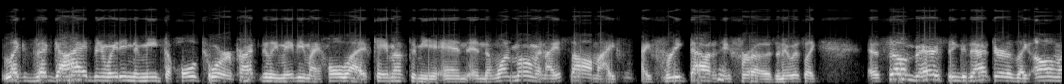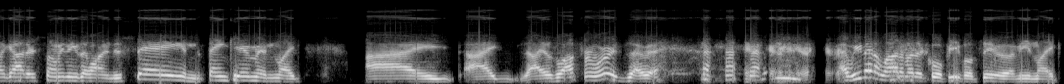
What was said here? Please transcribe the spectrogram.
like the guy I'd been waiting to meet the whole tour, practically maybe my whole life, came up to me, and and the one moment I saw him, I I freaked out and I froze, and it was like. It was so embarrassing because after it was like, oh my god, there's so many things I wanted to say and thank him and like, I I I was lost for words. I, we met a lot of other cool people too. I mean, like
